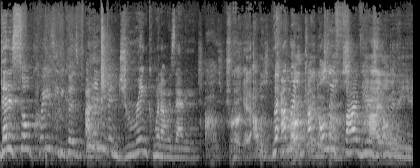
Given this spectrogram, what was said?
That is so crazy because I didn't even drink when I was that age. I was drunk. At, I was But I'm drunk like, I'm only times. five years High older than you.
